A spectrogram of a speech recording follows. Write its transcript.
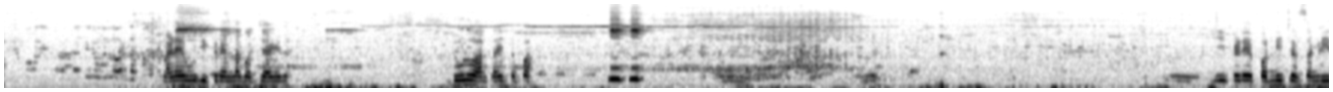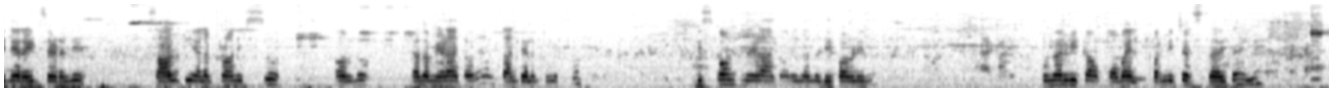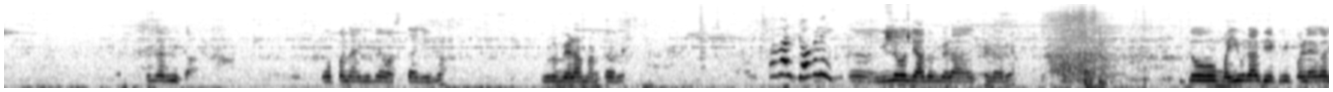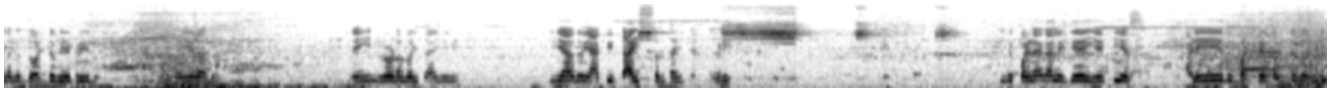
ಮಳೆ ಊದಿ ಕಡೆ ಎಲ್ಲ ಗೊಜ್ಜೆ ಆಗಿದೆ. ಧೂಳು ಹಾರ್ತಾ ಇತ್ತಪ್ಪ. ಈ ಕಡೆ ಫರ್ನಿಚರ್ಸ್ ಅಂಗಡಿ ಇದೆ ರೈಟ್ ಸೈಡಲ್ಲಿ ಶಾಂತಿ ಎಲೆಕ್ಟ್ರಾನಿಕ್ಸು ಅವ್ರದ್ದು. ಯಾವುದೋ ಮೇಳ ಹಾಕವ್ರೆ, ಶಾಂತಿ ಎಲೆಕ್ಟ್ರಾನಿಕ್ಸು ಡಿಸ್ಕೌಂಟ್ ಮೇಳ ಹಾಕವ್ರೆ, ಇಲ್ಲೊಂದು ದೀಪಾವಳಿದು ಪುನರ್ವಿಕಾ ಮೊಬೈಲ್ ಫರ್ನಿಚರ್ಸ್ ಐತೆ ಇಲ್ಲಿ. ಪುನರ್ವಿಕಾ. ಓಪನ್ ಆಗಿದೆ ಹೊಸ್ದಾಗಿ ಇದು ಇವರು ಮೇಳ ಮಾಡ್ತಾವ್ರೆ. ಇಲ್ಲೂ ಒಂದು ಯಾವುದೋ ಮೇಳ ಹಾಕೊಂಡವ್ರೆ ಇದು ಮಯೂರ ಬೇಕ್ರಿ ಕೊಳ್ಳೇಗಾಲದ ದೊಡ್ಡ ಬೇಕ್ರಿ ಇದು. ಮಯೂರದು ಮೈನ್ ರೋಡಲ್ಲಿ ಹೋಗ್ತಾ ಇದ್ದೀವಿ ಇದು ಯಾವುದೋ ಹ್ಯಾಪಿ ಟಾಯ್ಸ್ ಅಂತ ಐತೆ ಅಂಗಡಿ. ಇದು ಕೊಳ್ಳೇಗಾಲಕ್ಕೆ ಎ ಪಿ ಎಸ್ ಹಳೇದು ಬಟ್ಟೆ, ದೊಡ್ಡದು ಅಂಗಡಿ.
